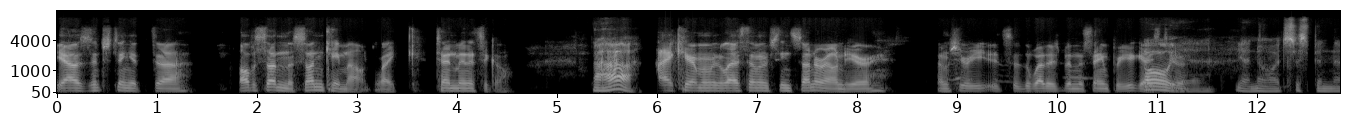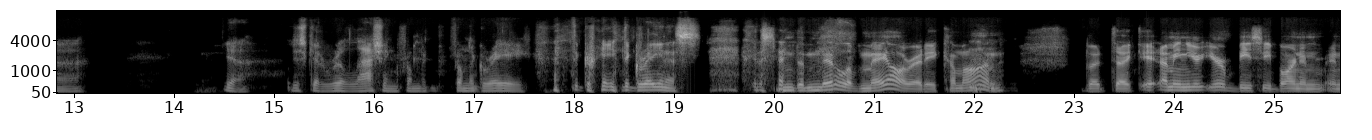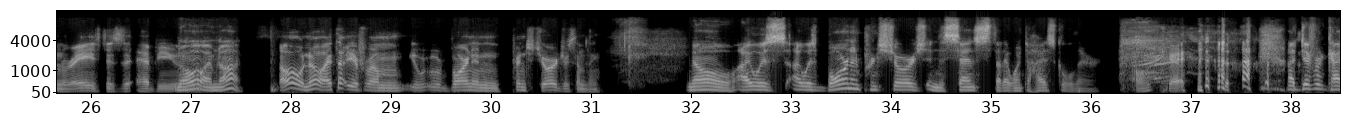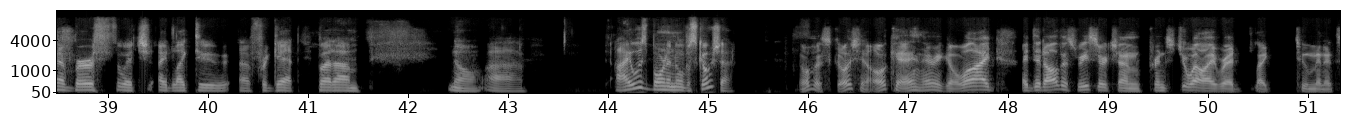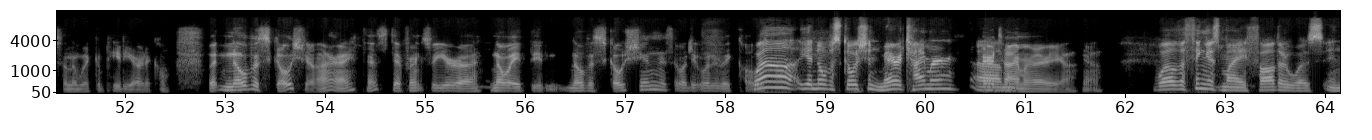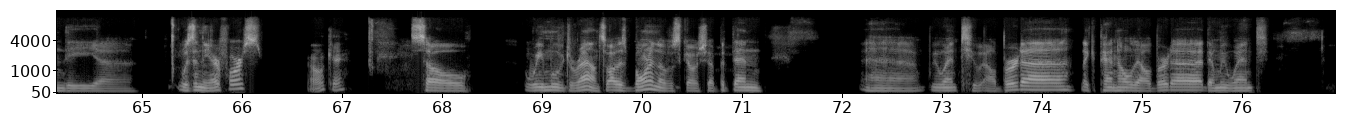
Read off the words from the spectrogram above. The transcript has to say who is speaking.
Speaker 1: Yeah, it was interesting. It uh, all of a sudden the sun came out like ten minutes ago.
Speaker 2: Aha.
Speaker 1: I can't remember the last time I've seen sun around here. I'm sure you, it's the weather's been the same for you guys
Speaker 2: Oh
Speaker 1: too.
Speaker 2: yeah. Yeah, no, it's just been uh yeah, you just get a real lashing from the from the gray, the gray the grayness.
Speaker 1: It's in the middle of May already. Come on. But uh, it, I mean, you're you're BC born and, and raised. Is have you?
Speaker 2: no, I'm not.
Speaker 1: Oh no, I thought you're from. You were born in Prince George or something.
Speaker 2: No, I was I was born in Prince George in the sense that I went to high school there.
Speaker 1: Okay.
Speaker 2: a different kind of birth, which I'd like to uh, forget. But um, no, uh, I was born in Nova Scotia.
Speaker 1: Nova Scotia. Okay, there we go. Well, I I did all this research on Prince. Well, I read like two minutes on the Wikipedia article, but Nova Scotia. All right, that's different. So you're a no wait, Nova Scotian is that what do, what do they call it?
Speaker 2: Well, yeah, Nova Scotian Maritimer. um,
Speaker 1: Maritimer. There you go. Yeah.
Speaker 2: well, the thing is, my father was in the uh, was in the Air Force,
Speaker 1: Okay.
Speaker 2: so we moved around. So I was born in Nova Scotia, but then uh, we went to Alberta, like Penhold, Alberta. Then we went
